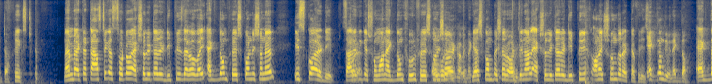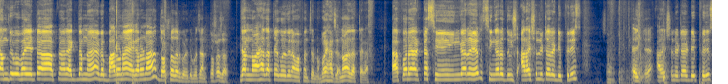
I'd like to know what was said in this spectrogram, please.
এটা ফিক্সড নাম্বার একটা ট্রান্সটেকের ছোট একশো লিটারের ডিপ ফ্রিজ দেখাবো ভাই। একদম ফ্রেশ কন্ডিশনের স্কোয়ার ডিপ চারিদিকে সমান একদম full fresh condition? Gas compressor original একশো লিটারের ডিপ ফ্রিজ অনেক সুন্দর একটা ফ্রিজ একদম দিবেন একদম। একদম দেবো ভাই এটা আপনার একদম না এটা বারো না এগারো না দশ হাজার করে দেবো জান। দশ হাজার। জান নয় হাজার টাকা করে দিলাম আপনার জন্য। নয় হাজার। নয় হাজার টাকা। তারপরে একটা সিঙ্গারের সিঙ্গারের দুইশো আড়াইশো লিটারের ডিপ ফ্রিজ। এই যে আড়াইশো litre deep fridge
